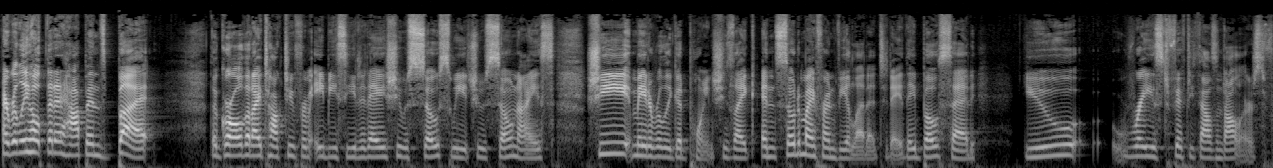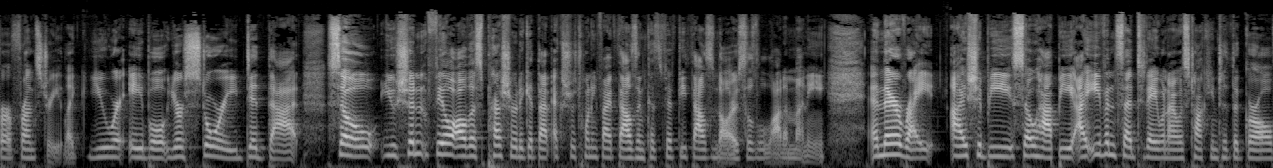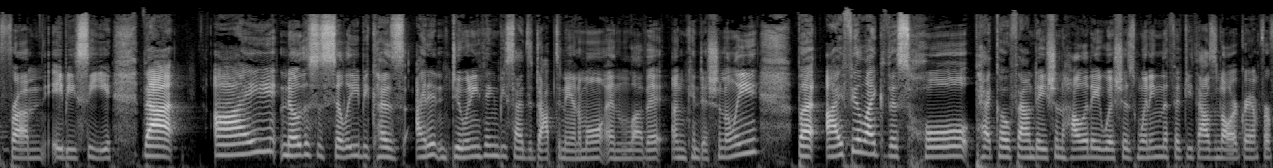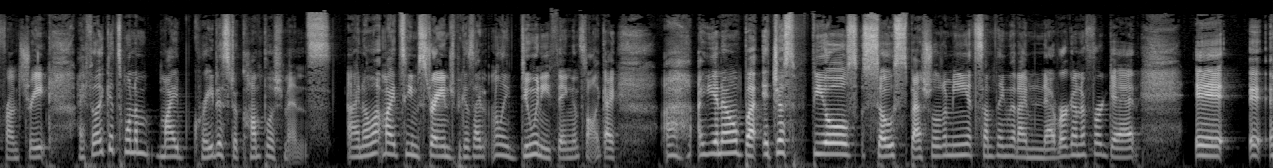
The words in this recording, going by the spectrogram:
I really hope that it happens, but the girl that I talked to from ABC today, she was so sweet. She was so nice. She made a really good point. She's like, and so did my friend Violetta today. They both said, You raised $50,000 for Front Street. Like you were able, your story did that. So you shouldn't feel all this pressure to get that extra 25,000 cuz $50,000 is a lot of money. And they're right. I should be so happy. I even said today when I was talking to the girl from ABC that I know this is silly because I didn't do anything besides adopt an animal and love it unconditionally. But I feel like this whole Petco Foundation Holiday Wishes winning the $50,000 grant for Front Street, I feel like it's one of my greatest accomplishments. I know that might seem strange because I didn't really do anything. It's not like I, uh, you know, but it just feels so special to me. It's something that I'm never going to forget. It, it,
